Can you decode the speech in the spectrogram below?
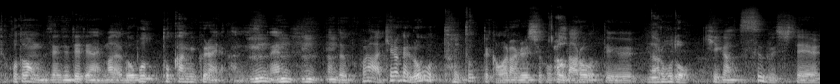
て言葉も全然出てないまだロボット神くらいな感じですね。うんうんうんなんでこれは明らかにロボットにとって変わられる仕事だろうっていうなるほど。気がすぐして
